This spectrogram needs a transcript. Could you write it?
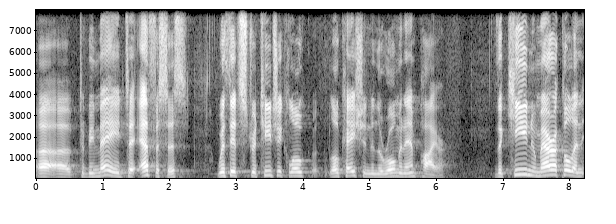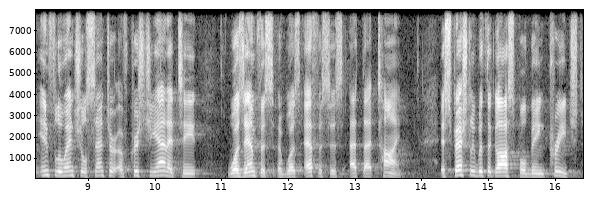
uh, uh to be made to Ephesus with its strategic lo location in the Roman Empire the key numerical and influential center of Christianity was Ephesus at that time, especially with the gospel being preached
